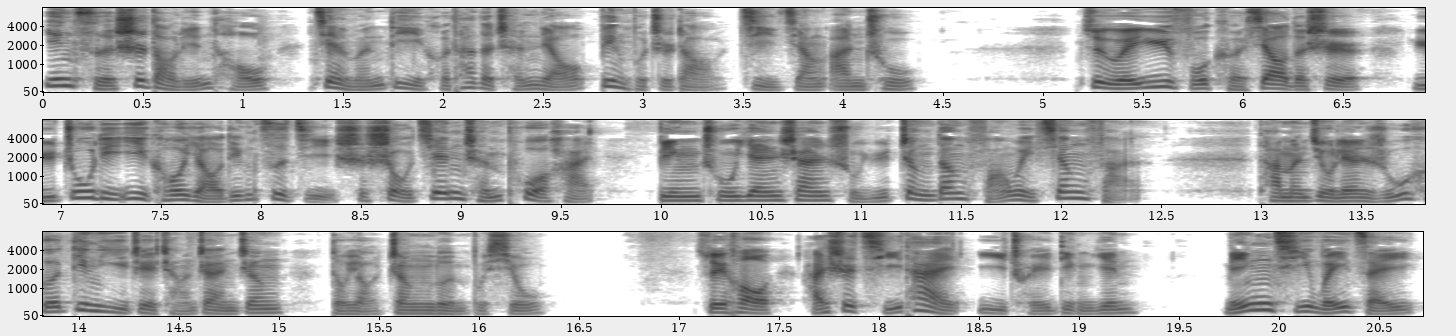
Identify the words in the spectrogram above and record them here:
因此，事到临头，建文帝和他的臣僚并不知道即将安出。最为迂腐可笑的是，与朱棣一口咬定自己是受奸臣迫害，兵出燕山属于正当防卫相反，他们就连如何定义这场战争都要争论不休。最后，还是齐泰一锤定音，明其为贼，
